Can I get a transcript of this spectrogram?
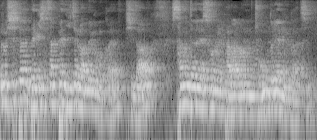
여러분 시편 123편 2절을 한번 읽어볼까요? 시작 상전의 손을 바라보는 종들의 눈같이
